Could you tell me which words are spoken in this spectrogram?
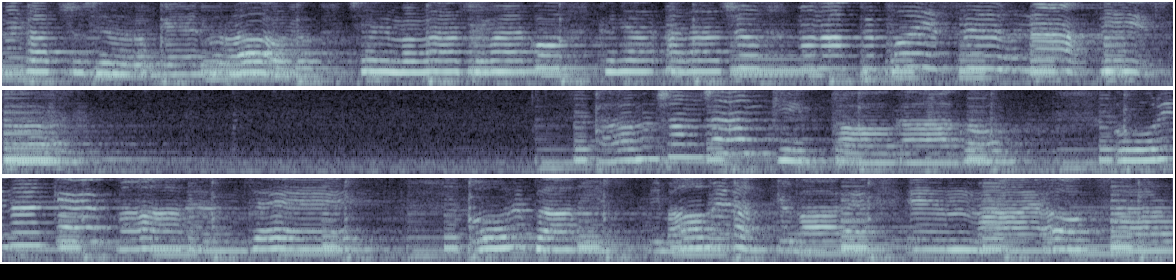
내가 촌스럽게 굴어도 실망하지 말고 그냥 안아줘. 문 앞에 please do not disturb 밤은 점점 깊어가고 우리 날게 많은데 오늘 밤이 네 맘에 남길 바래. In my hotel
